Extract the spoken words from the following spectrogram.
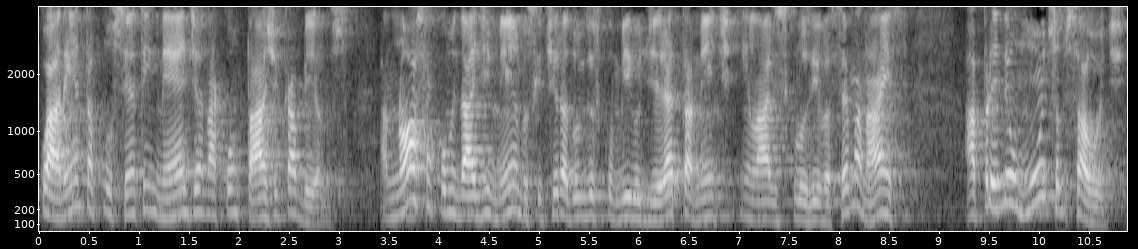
40% em média na contagem de cabelos. A nossa comunidade de membros que tira dúvidas comigo diretamente em lives exclusivas semanais aprendeu muito sobre saúde.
